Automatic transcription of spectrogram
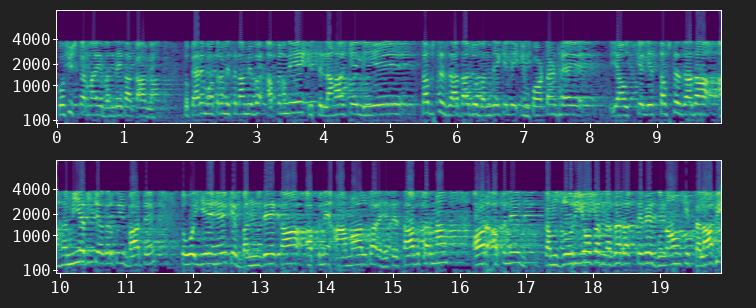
کوشش کرنا یہ بندے کا کام ہے۔ تو پیارے محترم اسلامی بھائی، اپنے اصلاح کے لیے سب سے زیادہ جو بندے کے لیے امپورٹنٹ ہے یا اس کے لیے سب سے زیادہ اہمیت کی اگر کوئی بات ہے، تو وہ یہ ہے کہ بندے کا اپنے اعمال کا احتساب کرنا اور اپنے کمزوریوں پر نظر رکھتے ہوئے گناہوں کی تلافی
